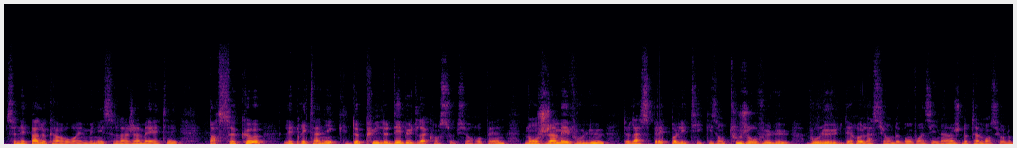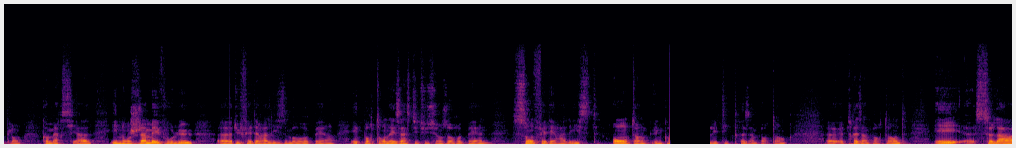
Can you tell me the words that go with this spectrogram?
Ce n'est pas le cas au Royaume-Uni, ce ne l'a jamais été, parce que les Britanniques, depuis le début de la construction européenne, n'ont jamais voulu de l'aspect politique. Ils ont toujours voulu, voulu, des relations de bon voisinage, notamment sur le plan commercial. Ils n'ont jamais voulu euh, du fédéralisme européen. Et pourtant, les institutions européennes sont fédéralistes, ont une politique très importante, euh, très importante et euh, cela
